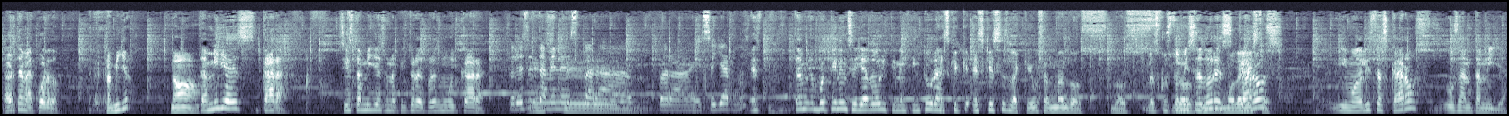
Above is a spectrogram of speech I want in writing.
no. Ahorita me acuerdo. ¿Tamilla? No. Tamilla es cara. Sí, esta milla es una pintura, pero es muy cara. Pero ese también es Este- para, para sellar, ¿no? Es, también pues, tienen sellador y tienen pintura. Es que, es que esa es la que usan más los... Los, Los customizadores modelistas. caros y modelistas caros usan tamilla.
